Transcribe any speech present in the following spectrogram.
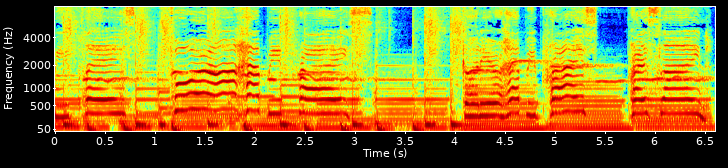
happy place for a happy price. Go to your happy price, Priceline.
